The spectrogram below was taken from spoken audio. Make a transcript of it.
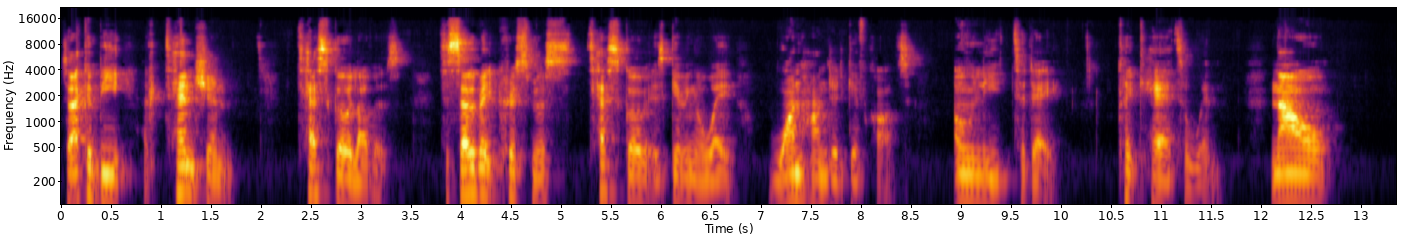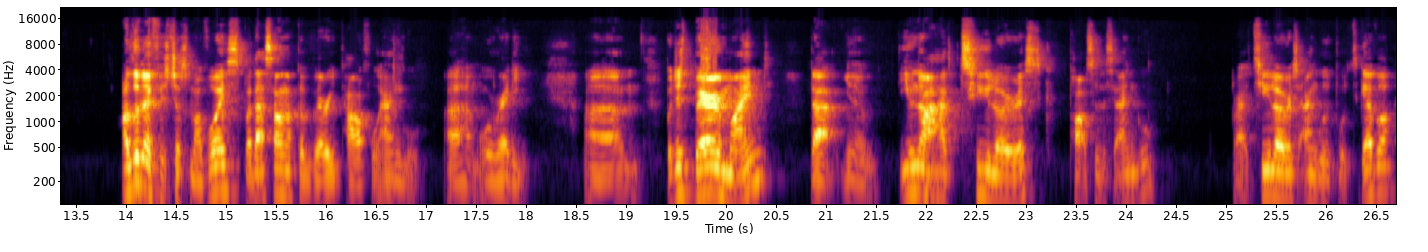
So that could be attention, Tesco lovers. To celebrate Christmas, Tesco is giving away 100 gift cards only today. Click here to win. Now, I don't know if it's just my voice, but that sounds like a very powerful angle um, already. Um, but just bear in mind that you know even though I have two low risk parts of this angle, right, two low risk angles put together,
